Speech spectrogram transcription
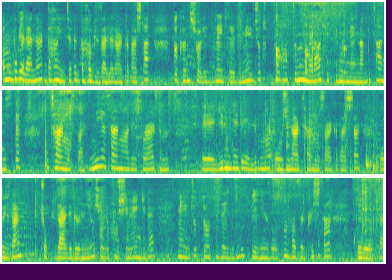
Ama bu gelenler daha ince ve daha güzeller arkadaşlar. Bakın şöyle renkleri de mevcut. Bu haftanın merak ettiğim ürünlerinden bir tanesi de bu termoslar. Niye Selma diye sorarsanız e, 27.50 bunlar orijinal termos arkadaşlar. O yüzden çok güzel de görünüyor. Şöyle fuşya rengi de mevcut. 450 mil bilginiz olsun. Hazır kışta geliyorsa.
